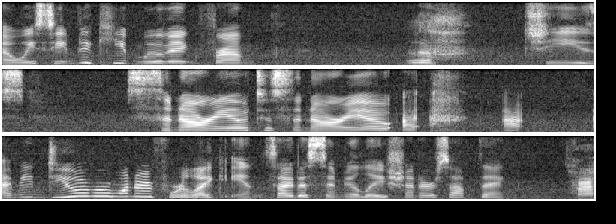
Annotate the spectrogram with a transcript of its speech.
And we seem to keep moving from. Ugh, jeez. Scenario to scenario. I, I, I mean, do you ever wonder if we're like inside a simulation or something? Huh,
